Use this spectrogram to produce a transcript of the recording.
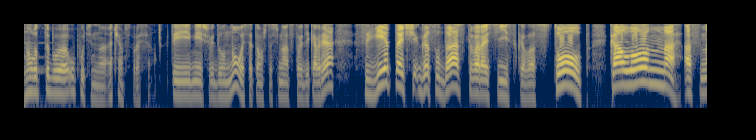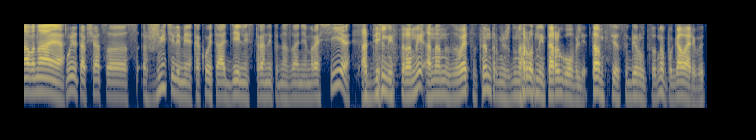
Ну вот ты бы у Путина о чем спросил? Ты имеешь в виду новость о том, что 17 декабря светоч государства российского, столб, колонна основная будет общаться с жителями какой-то отдельной страны под названием Россия. Отдельной страны, она называется Центр международной торговли. Там все соберутся, ну, поговаривают.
